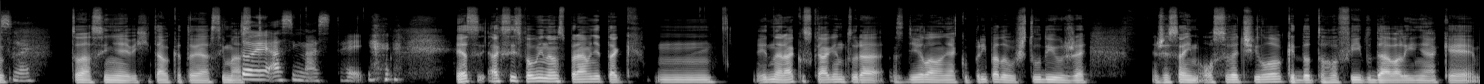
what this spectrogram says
sú. Jasné. To asi nie je vychytávka, to je asi must. To je asi must, hej. Ja si, ak si spomínam správne, tak mm, jedna rakúska agentúra zdieľala nejakú prípadovú štúdiu, že že sa im osvedčilo, keď do toho feedu dávali nejaké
